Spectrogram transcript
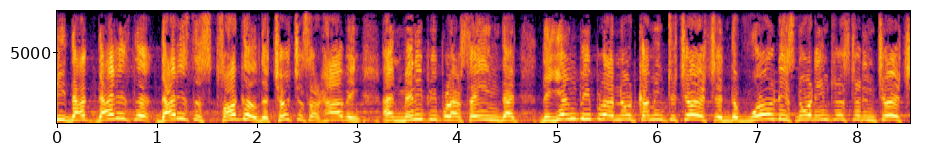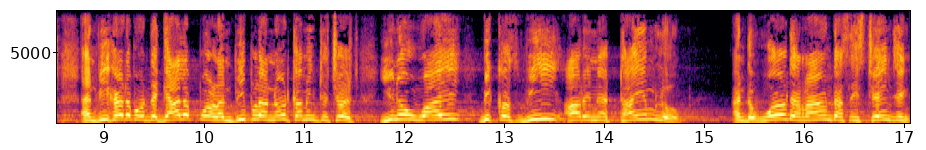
See, that, that, is the, that is the struggle the churches are having. And many people are saying that the young people are not coming to church and the world is not interested in church. And we heard about the Gallup poll and people are not coming to church. You know why? Because we are in a time loop. And the world around us is changing,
